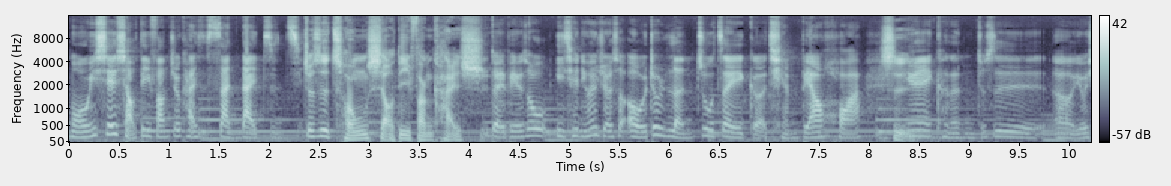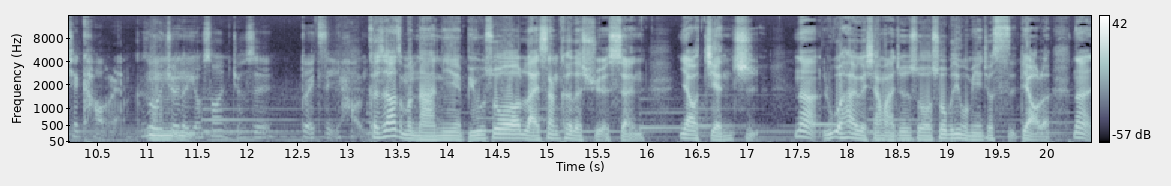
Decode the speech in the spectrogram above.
某一些小地方就开始善待自己。就是从小地方开始，对，比如说以前你会觉得说，哦，我就忍住这一个钱不要花，是因为可能就是呃有一些考量。可是我觉得嗯有时候你就是对自己好一点。可是要怎么拿捏？比如说来上课的学生要减脂，那如果他有个想法，就是说，说不定我明天就死掉了，那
